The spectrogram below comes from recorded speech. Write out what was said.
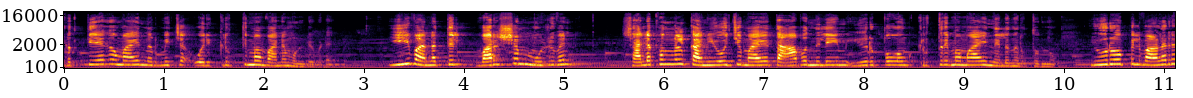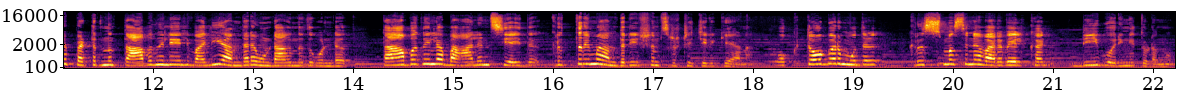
പ്രത്യേകമായി നിർമ്മിച്ച ഒരു കൃത്രിമ വനമുണ്ട് ഇവിടെ ഈ വനത്തിൽ വർഷം മുഴുവൻ ശലഭങ്ങൾക്ക് അനുയോജ്യമായ താപനിലയും ഈർപ്പവും കൃത്രിമമായി നിലനിർത്തുന്നു. യൂറോപ്പിൽ വളരെ പെട്ടെന്ന് താപനിലയിൽ വലിയ അന്തരം ഉണ്ടാകുന്നതുകൊണ്ട് താപനില ബാലൻസ് ചെയ്ത് കൃത്രിമ അന്തരീക്ഷം സൃഷ്ടിച്ചിരിക്കുകയാണ്. ഒക്ടോബർ മുതൽ ക്രിസ്മസിനെ വരവേൽക്കാൻ ദ്വീപ് ഒരുങ്ങി തുടങ്ങും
